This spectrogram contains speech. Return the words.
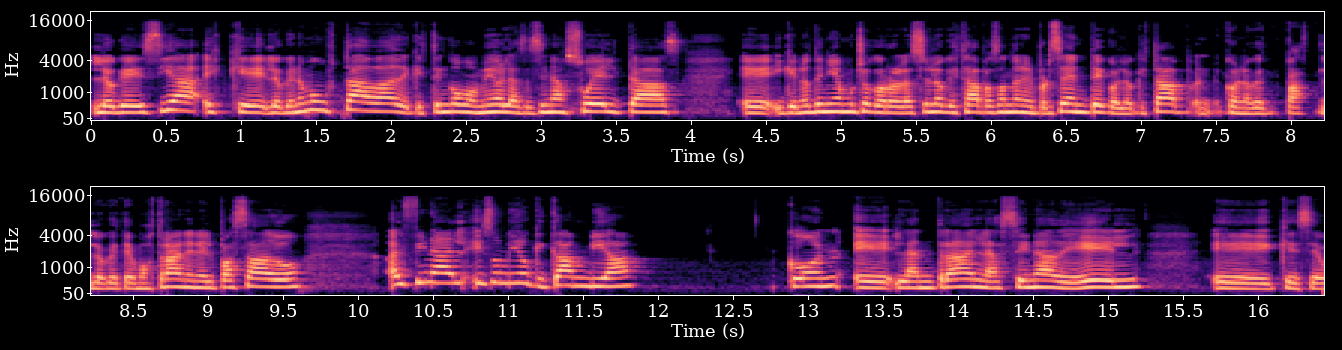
lo que decía es que lo que no me gustaba de que estén como medio las escenas sueltas eh, y que no tenía mucha correlación lo que estaba pasando en el presente con lo que estaba con lo que, lo que te mostraban en el pasado. Al final, eso medio que cambia con eh, la entrada en la escena de él, eh, que se,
